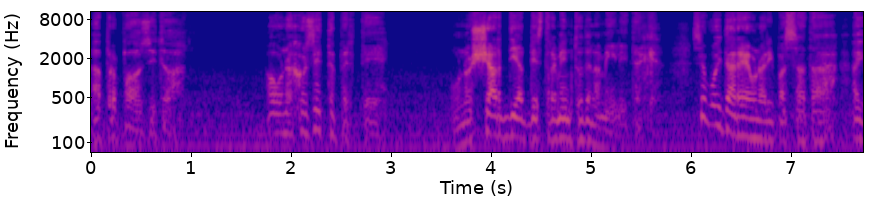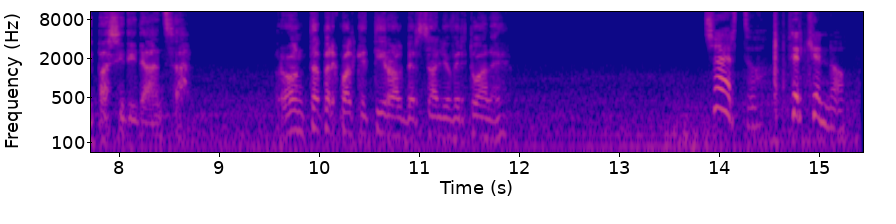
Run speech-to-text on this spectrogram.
A proposito, ho una cosetta per te. Uno shard di addestramento della Militech. Se vuoi dare una ripassata ai passi di danza. Pronta per qualche tiro al bersaglio virtuale? Certo, perché no?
